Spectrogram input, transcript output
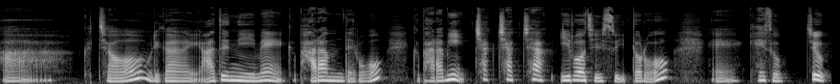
아, 그쵸. 우리가 이 아드님의 그 바람대로 그 바람이 착착착 이루어질 수 있도록 예, 계속 쭉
